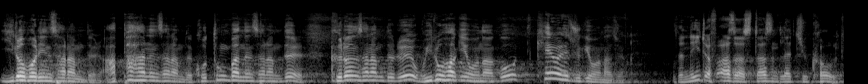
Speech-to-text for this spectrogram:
잃어버린 사람들, 아파하는 사람들, 고통받는 사람들 그런 사람들을 위로하기 원하고 케어해 주기 원하죠. The need of others doesn't let you cold.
